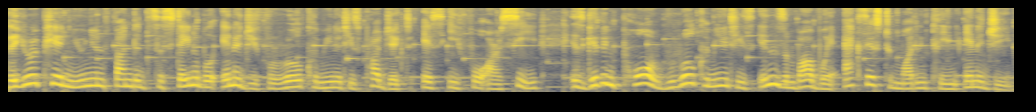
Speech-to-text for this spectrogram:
The European Union funded Sustainable Energy for Rural Communities project, SE4RC, is giving poor rural communities in Zimbabwe access to modern clean energy.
